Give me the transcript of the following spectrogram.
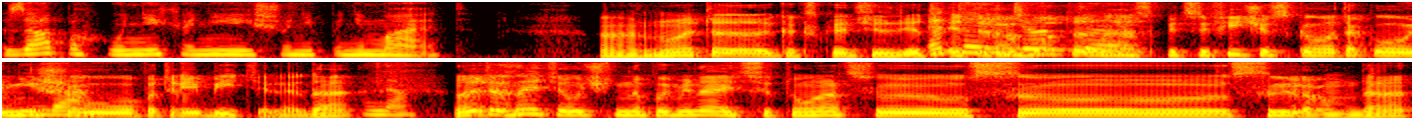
запах у них они еще не понимают. А, ну это, как сказать, это, это, это идет... работа э, на специфического такого нишевого да. потребителя, да? Да. Но это, знаете, очень напоминает ситуацию с э, сыром, да,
